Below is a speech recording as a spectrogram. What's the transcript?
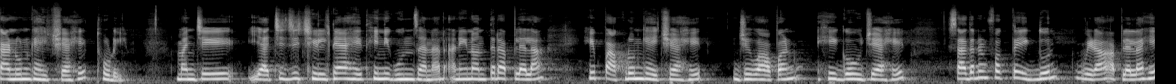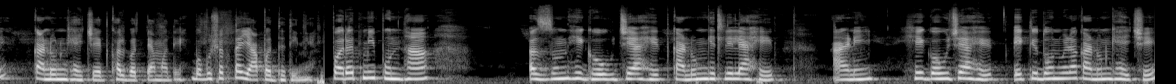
काढून घ्यायचे आहेत थोडे. म्हणजे याचे जे छिलटे आहेत हे निघून जाणार आणि नंतर आपल्याला हे पाकडून घ्यायचे आहेत. जेव्हा आपण हे गहू जे आहेत साधारण फक्त एक दोन वेळा आपल्याला हे काढून घ्यायचे आहेत खलबत्त्यामध्ये. बघू शकता या पद्धतीने. परत मी पुन्हा अजून हे गहू जे आहेत काढून घेतलेले आहेत आणि हे गहू जे आहेत एक ते दोन वेळा काढून घ्यायचे.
